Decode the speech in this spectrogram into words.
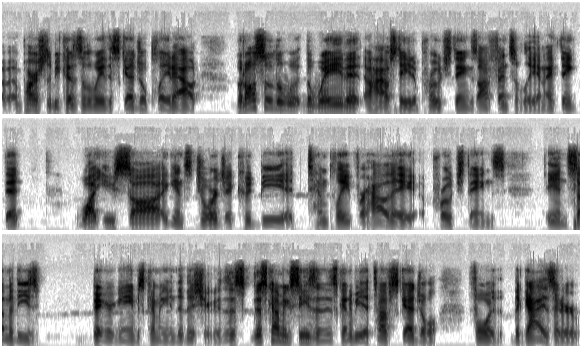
uh, partially because of the way the schedule played out, but also the, the way that Ohio State approached things offensively. And I think that what you saw against Georgia could be a template for how they approach things in some of these bigger games coming into this year. Because this, this coming season is going to be a tough schedule for the guys that are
